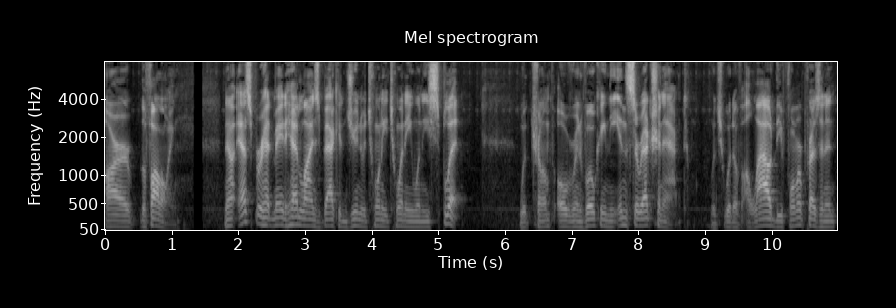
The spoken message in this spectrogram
are the following. Now, Esper had made headlines back in June of 2020 when he split with Trump over invoking the Insurrection Act, which would have allowed the former president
